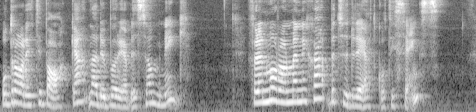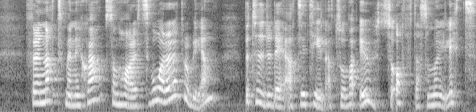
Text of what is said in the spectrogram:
och dra dig tillbaka när du börjar bli sömnig. För en morgonmänniska betyder det att gå till sängs. För en nattmänniska som har ett svårare problem betyder det att se till att sova ut så ofta som möjligt.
